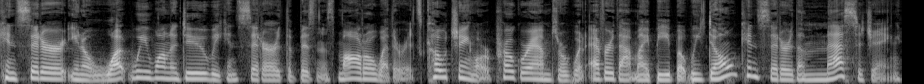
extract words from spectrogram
consider, you know, what we want to do. We consider the business model, whether it's coaching or programs or whatever that might be, but we don't consider the messaging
